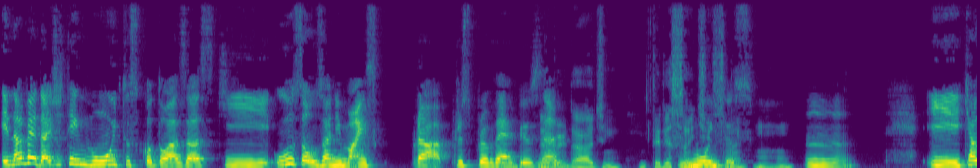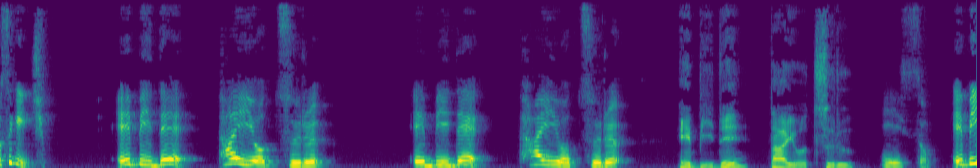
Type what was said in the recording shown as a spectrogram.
E na verdade tem muitos kotoasas que usam os animais para os provérbios, É né? verdade, hein? Interessante Muitos. isso, né? Uhum. Hum. E que é o seguinte: ebi de tai o tsuru. Ebi de tai o tsuru. Ebi de tai o tsuru. Isso. Ebi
